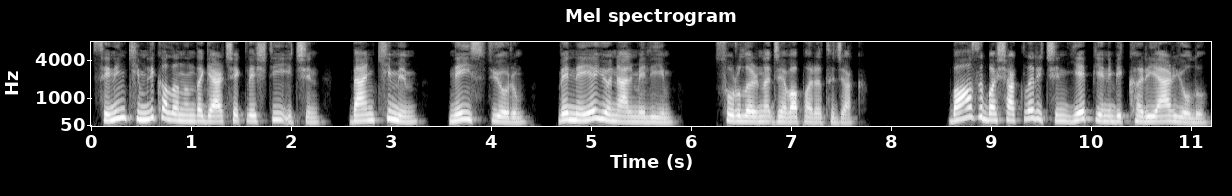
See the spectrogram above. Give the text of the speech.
senin kimlik alanında gerçekleştiği için ben kimim, ne istiyorum ve neye yönelmeliyim sorularına cevap aratacak. Bazı başaklar için yepyeni bir kariyer yolu.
